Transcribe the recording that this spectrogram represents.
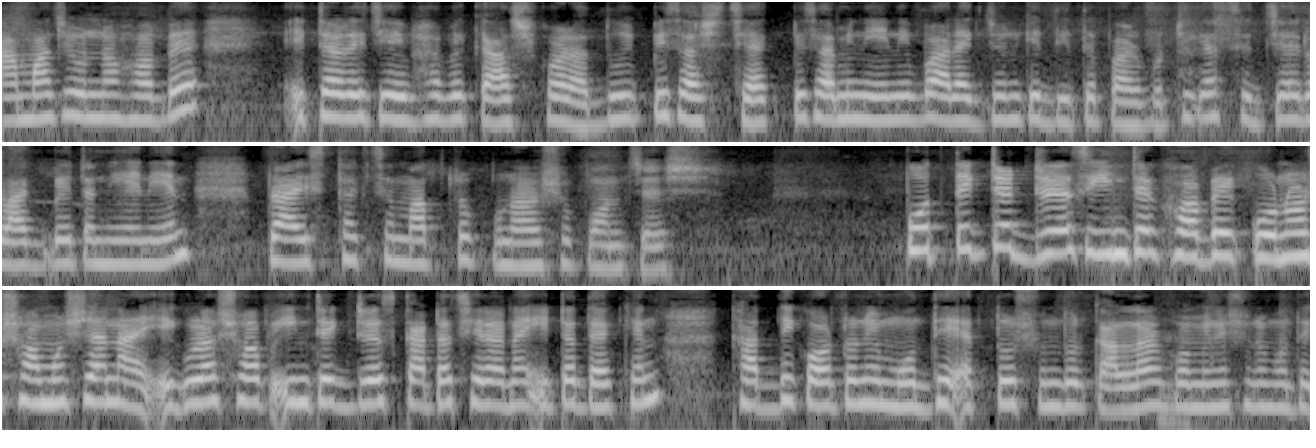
নামাজি ওড়না হবে। এটার এই যে এভাবে কাজ করা, দুই পিস আসছে। এক পিস আমি নিয়ে নিব আর একজনকে দিতে পারব, ঠিক আছে? যে লাগবে এটা নিয়ে নিন। প্রাইস থাকছে মাত্র পনেরোশো পঞ্চাশ। প্রত্যেকটা ড্রেস ইনটেক হবে, কোনো সমস্যা নাই। এগুলো সব ইনটেক ড্রেস কাটা ছেঁড়া নাই। এটা দেখেন, খাদ্যি কটনের মধ্যে এত সুন্দর কালার কম্বিনেশনের মধ্যে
